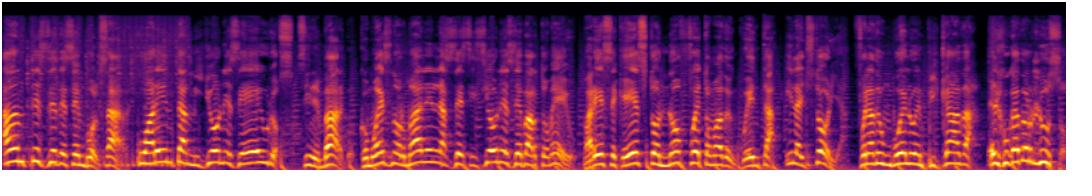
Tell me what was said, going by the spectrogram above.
antes de desembolsar 40 millones de euros. Sin embargo, como es normal en las decisiones de Bartomeu, parece que esto no fue tomado en cuenta y la historia fue la de un vuelo en picada. El jugador luso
